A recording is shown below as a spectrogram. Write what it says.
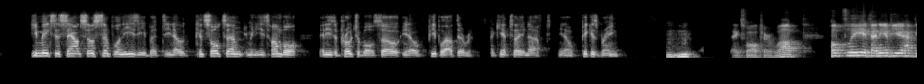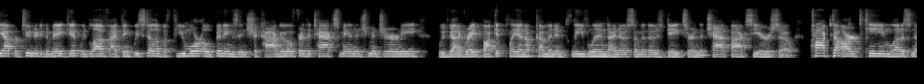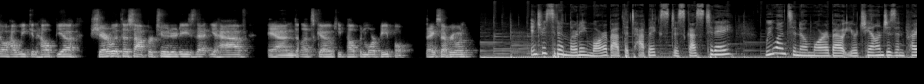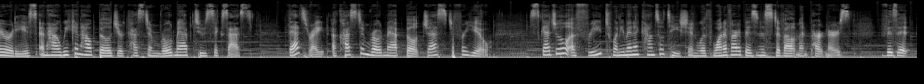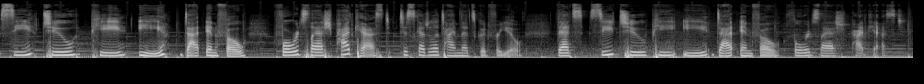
he makes it sound so simple and easy, but you know, consult him. I mean, he's humble and he's approachable. So you know, people out there, I can't tell you enough. You know, pick his brain. Mhm. Thanks, Walter. Well, hopefully, if any of you have the opportunity to make it, we'd love. I think we still have a few more openings in Chicago for the tax management journey. We've got a great bucket plan upcoming in Cleveland. I know some of those dates are in the chat box here. So talk to our team. Let us know how we can help you. Share with us opportunities that you have. And let's go keep helping more people. Thanks, everyone. Interested in learning more about the topics discussed today? We want to know more about your challenges and priorities and how we can help build your custom roadmap to success. That's right, a custom roadmap built just for you. Schedule a free 20 minute consultation with one of our business development partners. Visit c2pe.info forward slash podcast to schedule a time that's good for you. That's c2pe.info forward slash podcast.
